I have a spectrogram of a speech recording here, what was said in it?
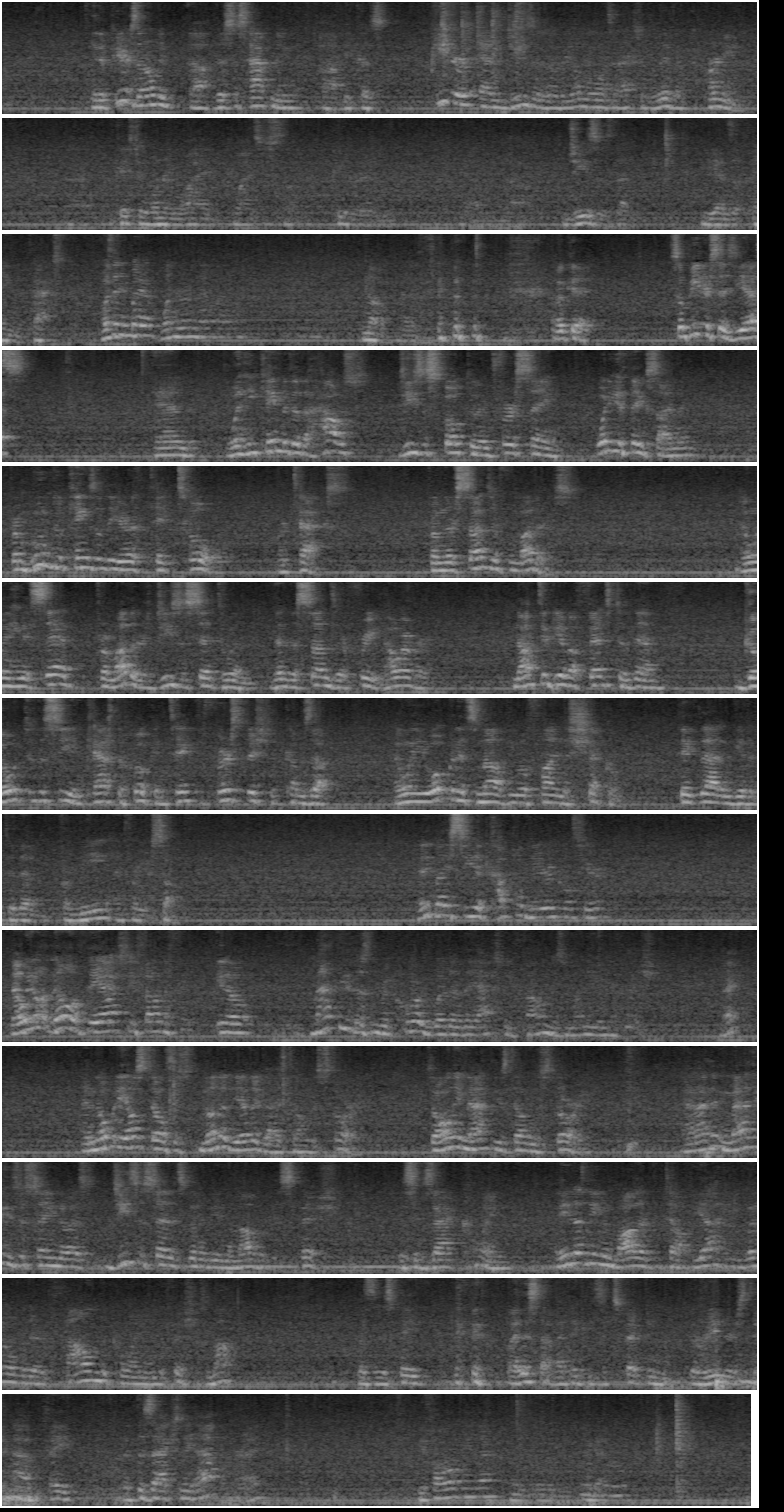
it appears that only uh, this is happening uh, because Peter and Jesus are the only ones that actually live in Capernaum. Uh, in case you're wondering why, why is this uh, Peter and, and uh, Jesus that he ends up paying the tax? Was anybody wondering that? No. okay. So Peter says yes, and when he came into the house, Jesus spoke to him first, saying, "What do you think, Simon?" From whom do kings of the earth take toll or tax? From their sons or from others? And when he had said, From others, Jesus said to him, Then the sons are free. However, not to give offense to them, go to the sea and cast a hook and take the first fish that comes up. And when you open its mouth, you will find the shekel. Take that and give it to them, for me and for yourself. Anybody see a couple miracles here? Now we don't know if they actually found the fish. You know, Matthew doesn't record whether they actually found this money in the fish, right? And nobody else tells us. None of the other guys tell the story. So only Matthew's telling the story. And I think Matthew's just saying to us, Jesus said it's going to be in the mouth of this fish, this exact coin. And he doesn't even bother to tell, yeah, he went over there and found the coin in the fish's mouth. Because his faith by this time, I think he's expecting the readers to have faith that this actually happened, right? You follow me there? Mm-hmm. Okay.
